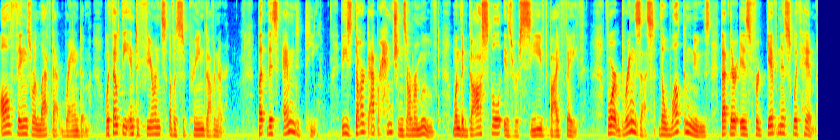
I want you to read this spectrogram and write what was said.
all things were left at random, without the interference of a supreme governor. But this enmity, these dark apprehensions are removed when the gospel is received by faith for it brings us the welcome news that there is forgiveness with Him,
